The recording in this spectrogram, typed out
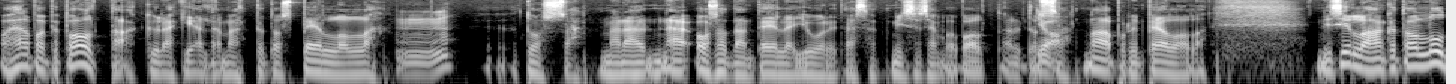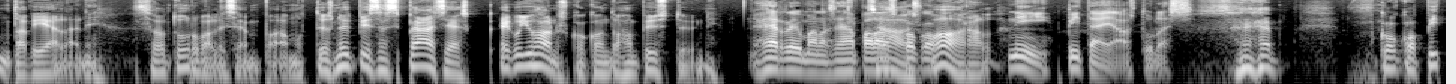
on helpompi polttaa kyllä kieltämättä tuossa pellolla. Mm. Tuossa. Mä nä- nä- osoitan teille juuri tässä, että missä se voi polttaa, niin tuossa naapurin pellolla. Niin silloinhan kato on lunta vielä, niin se on turvallisempaa. Mutta jos nyt pistäisi pääsiäis, ei kun juhannuskokon tuohon pystyyn, niin Herra Jumala, sehän palaisi olisi koko... vaaralla. Niin, pitäjä olisi tulessa. koko, pit,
